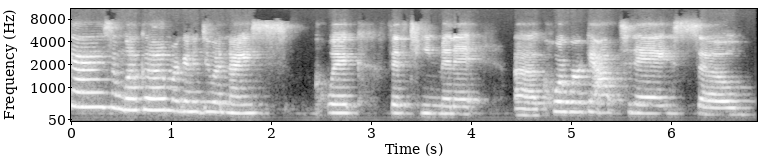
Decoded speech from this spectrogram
guys, and welcome. We're going to do a nice, quick 15 minute uh, core workout today. So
